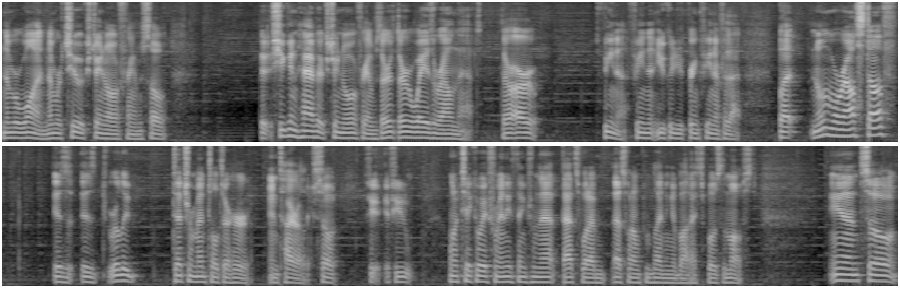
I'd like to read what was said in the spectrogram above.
Number one. Number two, extreme overframes. So she can have extreme overframes. There's there are ways around that. There are Fina. Fina, you could bring Fina for that. But no morale stuff is is really detrimental to her entirely. So if you, if you want to take away from anything from that, that's what I'm that's what I'm complaining about. I suppose the most. And so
